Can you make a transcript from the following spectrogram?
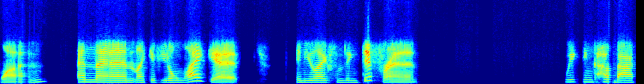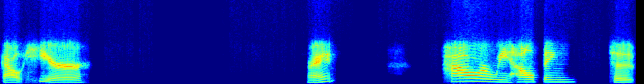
one? And then, like, if you don't like it and you like something different, we can come back out here, right? How are we helping to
